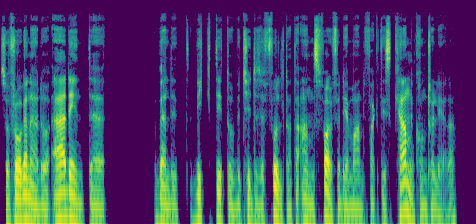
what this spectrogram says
Så frågan är då, är det inte väldigt viktigt och betydelsefullt att ta ansvar för det man faktiskt kan kontrollera?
